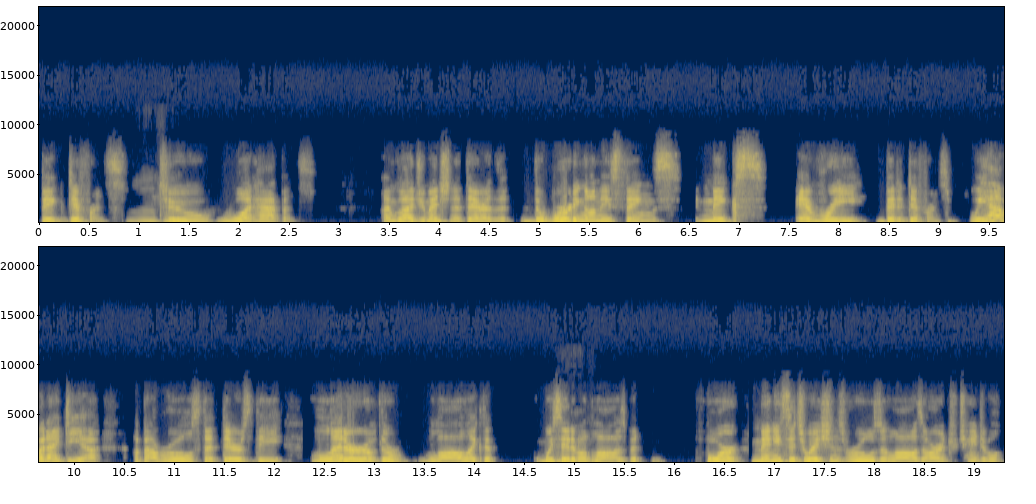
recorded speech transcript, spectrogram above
big difference Mm-hmm. to what happens. I'm glad you mentioned it there. That the wording on these things makes every bit of difference. We have an idea about rules that there's the letter of the law, like the we say it about mm-hmm. laws, but for many situations, rules and laws are interchangeable.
